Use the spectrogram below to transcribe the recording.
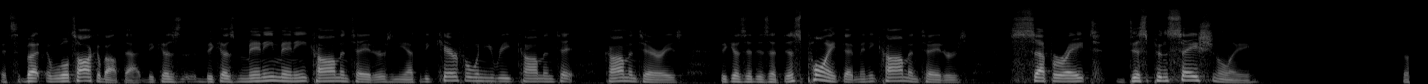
it's, but we'll talk about that because because many many commentators, and you have to be careful when you read commenta- commentaries because it is at this point that many commentators separate dispensationally the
